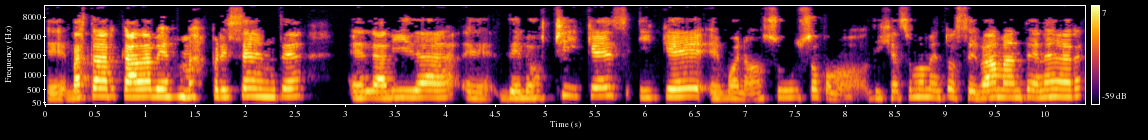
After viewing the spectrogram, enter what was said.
eh, va a estar cada vez más presente en la vida eh, de los chiques y que, eh, bueno, su uso, como dije hace un momento, se va a mantener,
